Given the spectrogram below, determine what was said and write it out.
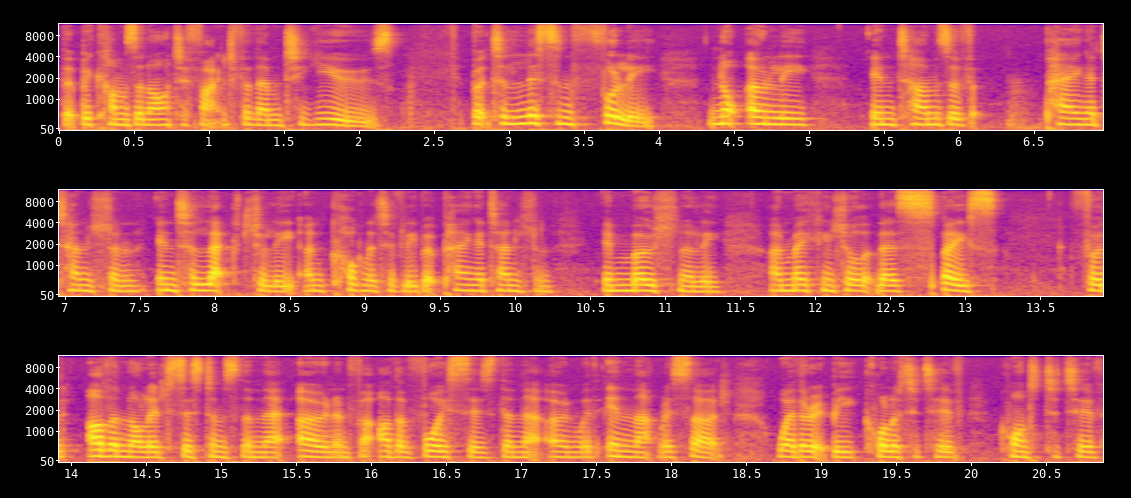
that becomes an artifact for them to use, but to listen fully, not only in terms of paying attention intellectually and cognitively, but paying attention emotionally and making sure that there's space for other knowledge systems than their own and for other voices than their own within that research, whether it be qualitative, quantitative,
